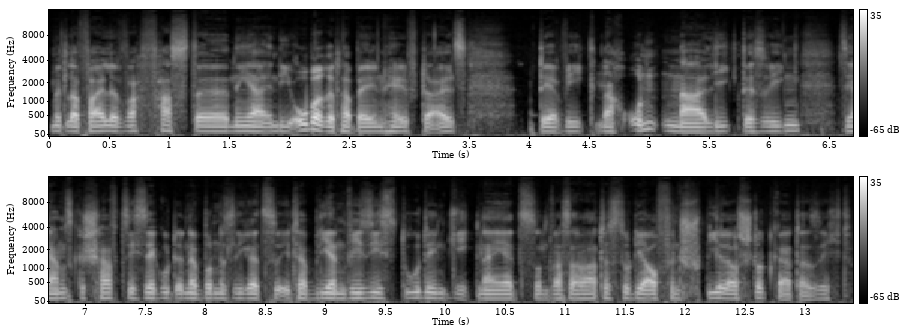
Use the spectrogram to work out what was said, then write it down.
mittlerweile fast äh, näher in die obere Tabellenhälfte als der Weg nach unten nahe liegt. Deswegen, sie haben es geschafft, sich sehr gut in der Bundesliga zu etablieren. Wie siehst du den Gegner jetzt und was erwartest du dir auch für ein Spiel aus Stuttgarter Sicht?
